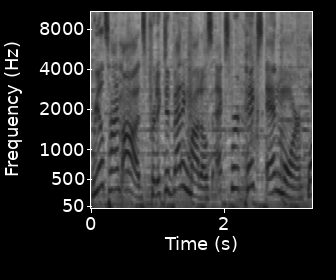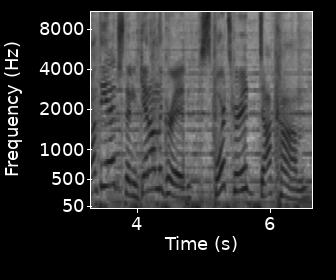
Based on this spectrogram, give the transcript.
real time odds, predictive betting models, expert picks, and more. Want the edge? Then get on the grid. SportsGrid.com.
